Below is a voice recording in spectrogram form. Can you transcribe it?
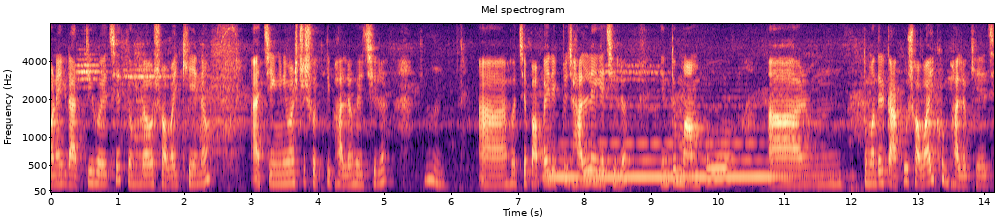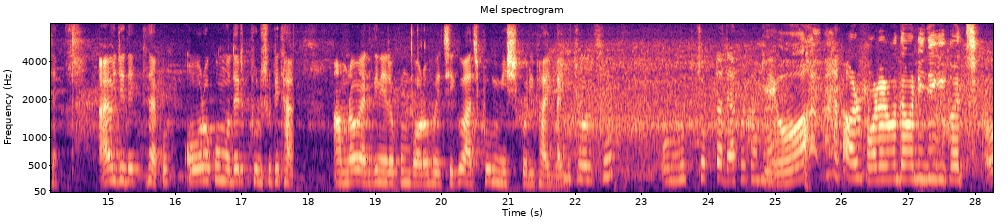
অনেক রাত্রি হয়েছে, তোমরাও সবাই খেয়ে নাও। আর চিংড়ি মাছটা সত্যি ভালো হয়েছিল। আর হচ্ছে পাপাইয়ের একটু ঝাল লেগেছিল। কিন্তু মাম্পু আর তোমাদের কাকু সবাই খুব ভালো খেয়েছে। আর ওই যে দেখতে থাকো ওরকম ওদের খুলসুটি থাক। আমরাও একদিন এরকম বড় হয়েছি গো আজ খুব মিস করি ভাই ভাই। চলছে? ওর মুখ চোখটা দেখো তোমরা। ও? আর ফোনের মধ্যে ও নিজে কি করছে? ও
